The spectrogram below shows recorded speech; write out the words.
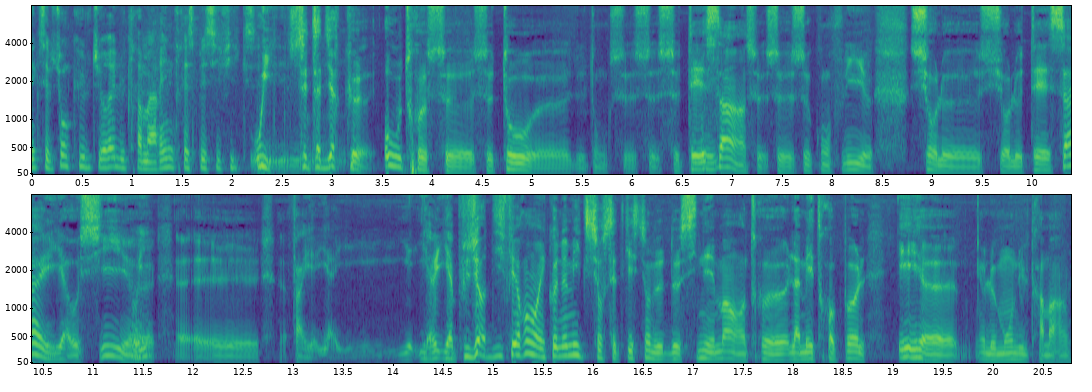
exception culturelle ultramarine très spécifique. Oui, c'est-à-dire que, outre ce, ce taux, euh, donc ce, ce, ce TSA, hein, ce, conflit euh, sur le sur le TSA, il y a aussi, euh, euh, enfin, il y a, il y, a, il y a, plusieurs différents économiques sur cette question de, de cinéma entre la métropole et le monde ultramarin.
